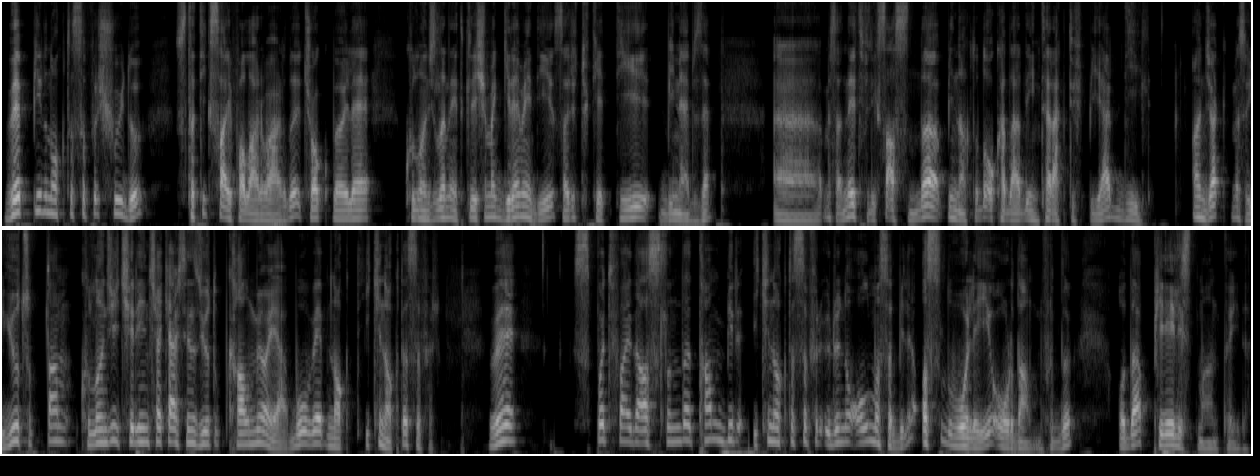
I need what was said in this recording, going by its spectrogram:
Web 1.0 şuydu. Statik sayfalar vardı. Çok böyle kullanıcıların etkileşime giremediği, sadece tükettiği bir nebze. Ee, mesela Netflix aslında bir noktada o kadar da interaktif bir yer değil. Ancak mesela YouTube'dan kullanıcı içeriğini çekerseniz YouTube kalmıyor ya. Bu Web 2.0. Ve Spotify'da aslında tam bir 2.0 ürünü olmasa bile asıl voleyi oradan vurdu. O da playlist mantığıydı.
